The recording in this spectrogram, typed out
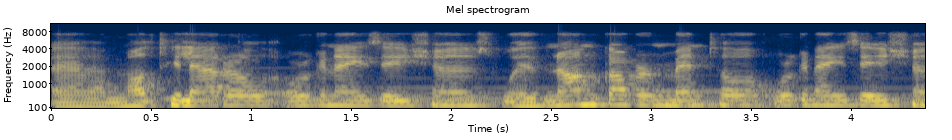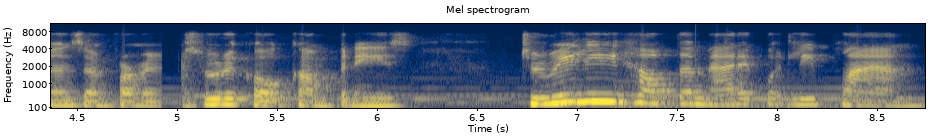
uh, multilateral organizations, with non governmental organizations, and pharmaceutical companies to really help them adequately plan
